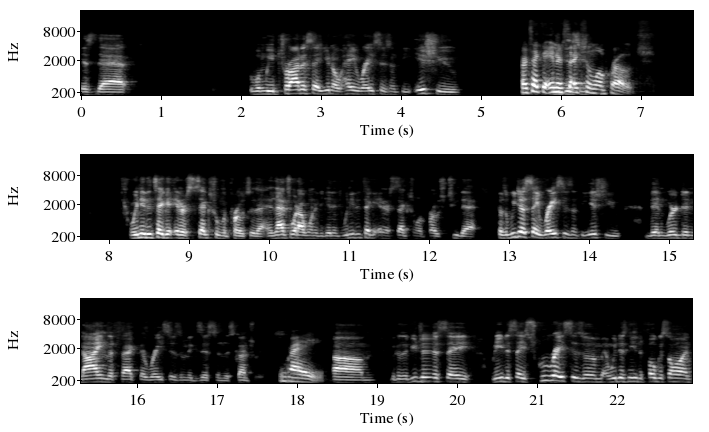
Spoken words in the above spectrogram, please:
is that when we try to say, you know, hey, race isn't the issue, or take an intersectional approach. We need to take an intersectional approach to that. And that's what I wanted to get into. We need to take an intersectional approach to that. Because if we just say race isn't the issue, then we're denying the fact that racism exists in this country. Right. Um, because if you just say we need to say screw racism and we just need to focus on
